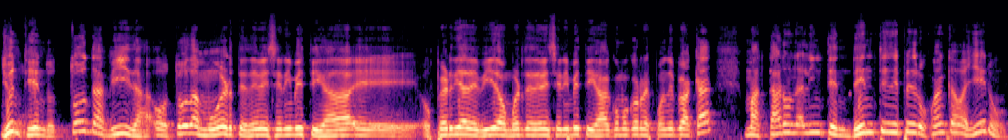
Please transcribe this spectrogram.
yo entiendo, toda vida o toda muerte debe ser investigada, eh, o pérdida de vida o muerte debe ser investigada como corresponde, pero acá mataron al intendente de Pedro Juan Caballero.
